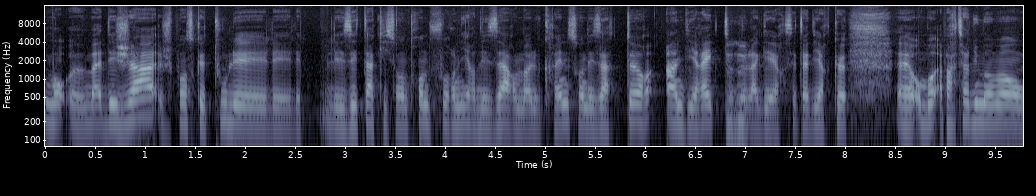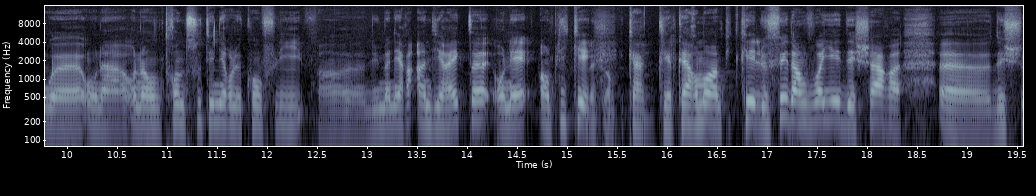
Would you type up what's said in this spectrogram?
Bon, euh, bah déjà, je pense que tous les, les- États qui sont en train de fournir des armes à l'Ukraine sont des acteurs indirects de Mhm. la guerre. C'est-à-dire que euh, à partir du moment où euh, on, a, on est en train de soutenir le conflit d'une manière indirecte, on est impliqué. Ca- clairement impliqué. Le fait d'envoyer des chars, des ch-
